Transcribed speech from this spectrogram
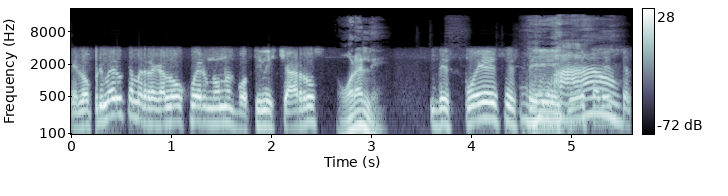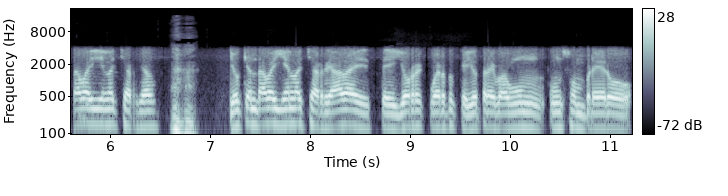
eh, lo primero que me regaló fueron unos botines charros. Órale. después este yo esa vez que andaba ahí en la charreada yo que andaba ahí en la charreada este yo recuerdo que yo traía un, un sombrero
